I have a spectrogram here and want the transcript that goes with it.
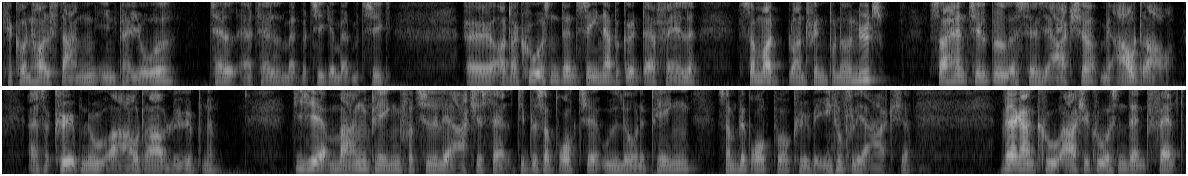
kan kun holde stangen i en periode. Tal er tal, matematik er matematik. Øh, og da kursen den senere begyndte at falde, så måtte Blunt finde på noget nyt, så han tilbød at sælge aktier med afdrag, altså køb nu og afdrag løbende de her mange penge fra tidligere aktiesalg, de blev så brugt til at udlåne penge, som blev brugt på at købe endnu flere aktier. Hver gang aktiekursen den faldt,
